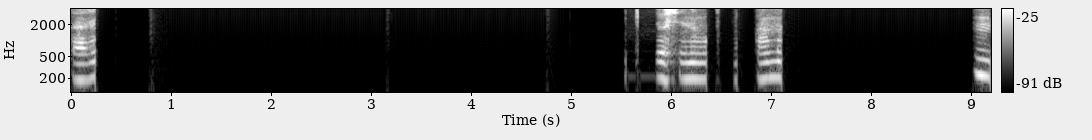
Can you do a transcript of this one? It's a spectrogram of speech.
Зараз. Досі на восьму камеру. М.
